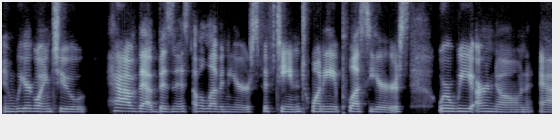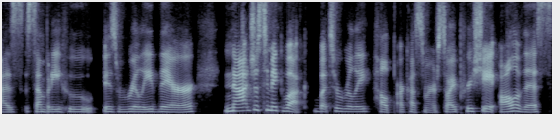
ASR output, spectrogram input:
And we are going to have that business of 11 years, 15, 20 plus years, where we are known as somebody who is really there, not just to make a buck, but to really help our customers. So I appreciate all of this.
